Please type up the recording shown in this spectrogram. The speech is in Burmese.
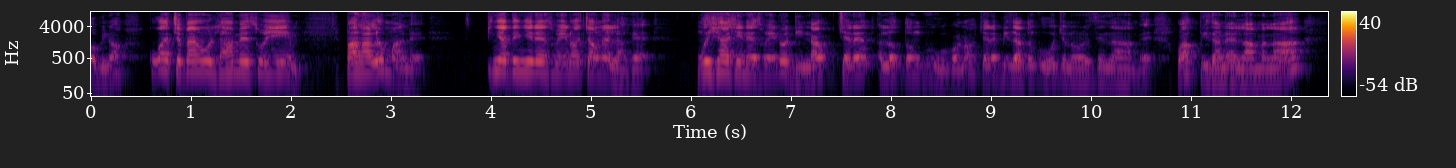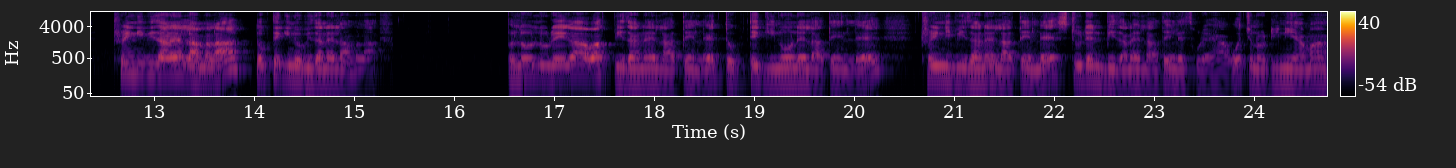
ဟုတ်ပြီနော်ကိုကဂျပန်ကိုလာမယ်ဆိုရင်ဘာလာလို့မှလဲပညာသင်ခြင်းတယ်ဆိုရင်တော့ကြောင်းနဲ့လာခဲ့ငွေရှာရှင်တယ်ဆိုရင်တော့ဒီနောက်ကျန်တဲ့အလုပ်သုံးခုကိုပေါ့နော်ကျန်တဲ့ဗီဇာသုံးခုကိုကျွန်တော်တို့စဉ်းစားရမယ် work visa နဲ့လာမလား training visa နဲ့လာမလား toktekino visa နဲ့လာမလားဘယ်လို့လူတွေက work visa နဲ့လာတင်လဲ toktekino နဲ့လာတင်လဲ training visa နဲ့လာတင်လဲ student visa နဲ့လာတင်လဲဆိုတဲ့ဟာကိုကျွန်တော်ဒီနေရာမှာ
